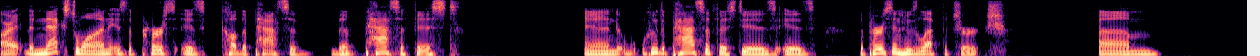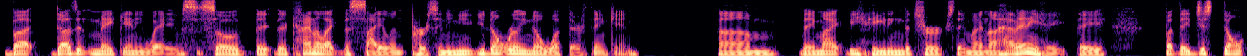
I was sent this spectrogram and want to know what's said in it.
all right, the next one is the person is called the passive the pacifist. And who the pacifist is, is the person who's left the church. Um, but doesn't make any waves. So they're, they're kind of like the silent person, and you, you don't really know what they're thinking. Um, they might be hating the church. They might not have any hate. They, but they just don't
